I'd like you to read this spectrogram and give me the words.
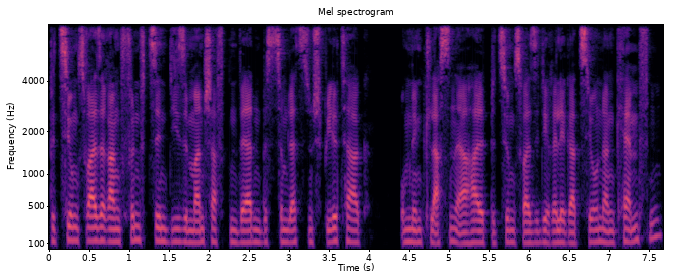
beziehungsweise Rang 15 diese Mannschaften werden bis zum letzten Spieltag um den Klassenerhalt beziehungsweise die Relegation dann kämpfen.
